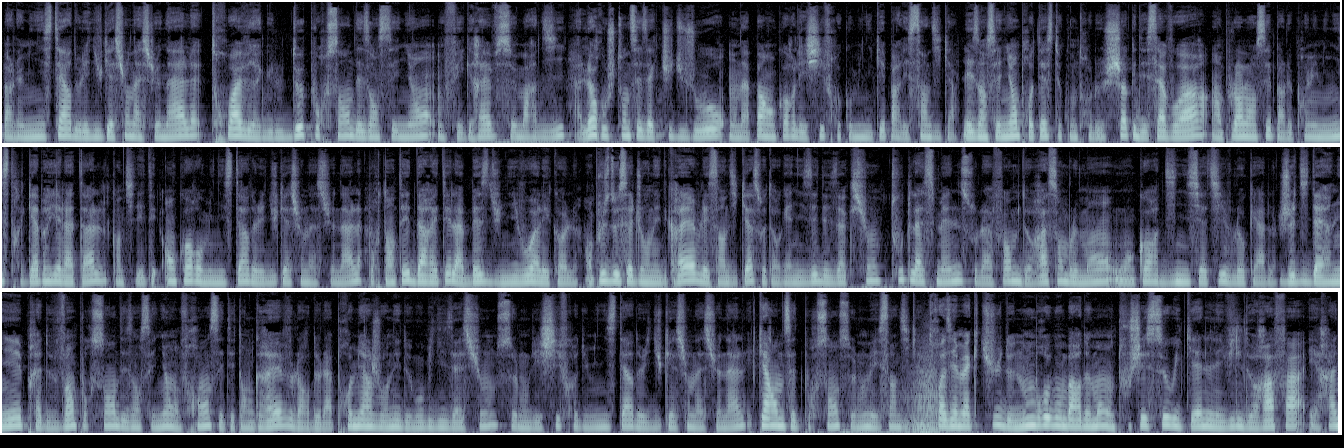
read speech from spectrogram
par le ministère de l'Éducation nationale, 3,2% des enseignants ont fait grève ce mardi. À l'heure où je tourne ces actus du jour, on n'a pas encore les chiffres communiqués par les syndicats. Les enseignants protestent contre le choc des savoirs, un plan lancé par le Premier ministre Gabriel Attal quand il était encore au ministère de l'Éducation nationale pour tenter d'arrêter la baisse du niveau à l'école. En plus de cette journée de grève, les syndicats souhaitent organiser des actions toute la semaine sous la forme de rassemblements ou encore d'initiatives locales. Jeudi dernier, près de 20% des enseignants en France étaient en grève lors de la première journée de mobilisation, selon les chiffres du ministère de l'Éducation nationale, et 47% selon les syndicats. Troisième actu, de nombreux bombardements ont touché ce week-end les villes de Rafah et Khan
